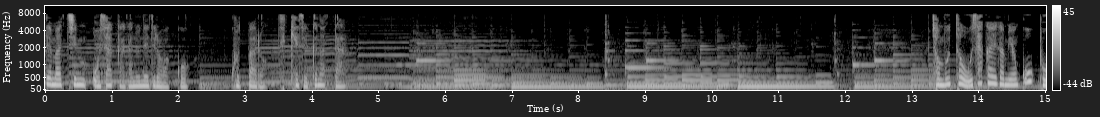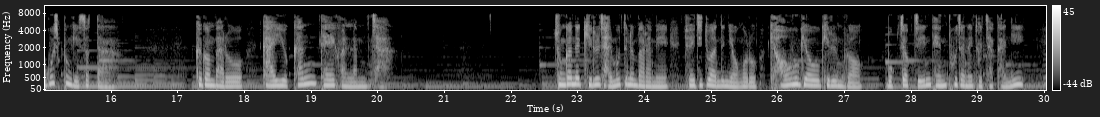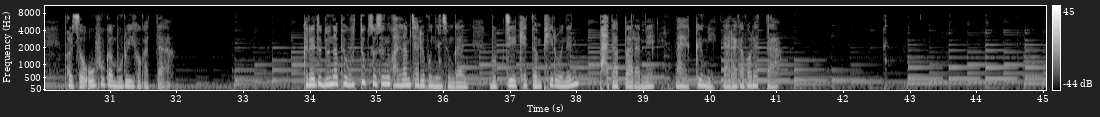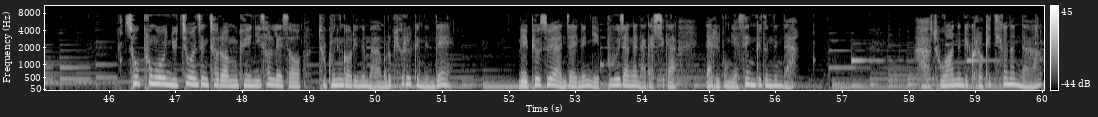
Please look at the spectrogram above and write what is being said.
때마침 오사카가 눈에 들어왔고 곧바로 티켓을 끊었다. 전부터 오사카에 가면 꼭 보고 싶은 게 있었다. 그건 바로 가이육한 대관람차. 중간에 길을 잘못 드는 바람에 되지도 않는 영어로 겨우겨우 길을 물어 목적지인 덴포전에 도착하니 벌써 오후가 무르익어 갔다. 그래도 눈앞에 우뚝 솟은 관람차를 보는 순간 묵직했던 피로는 바닷바람에 말끔히 날아가 버렸다. 소풍 온 유치원생처럼 괜히 설레서 두근거리는 마음으로 표를 끊는데 매표소에 앉아있는 예쁘장한 아가씨가 나를 보며 생긋 웃는다. 아, 좋아하는 게 그렇게 티가 났나?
